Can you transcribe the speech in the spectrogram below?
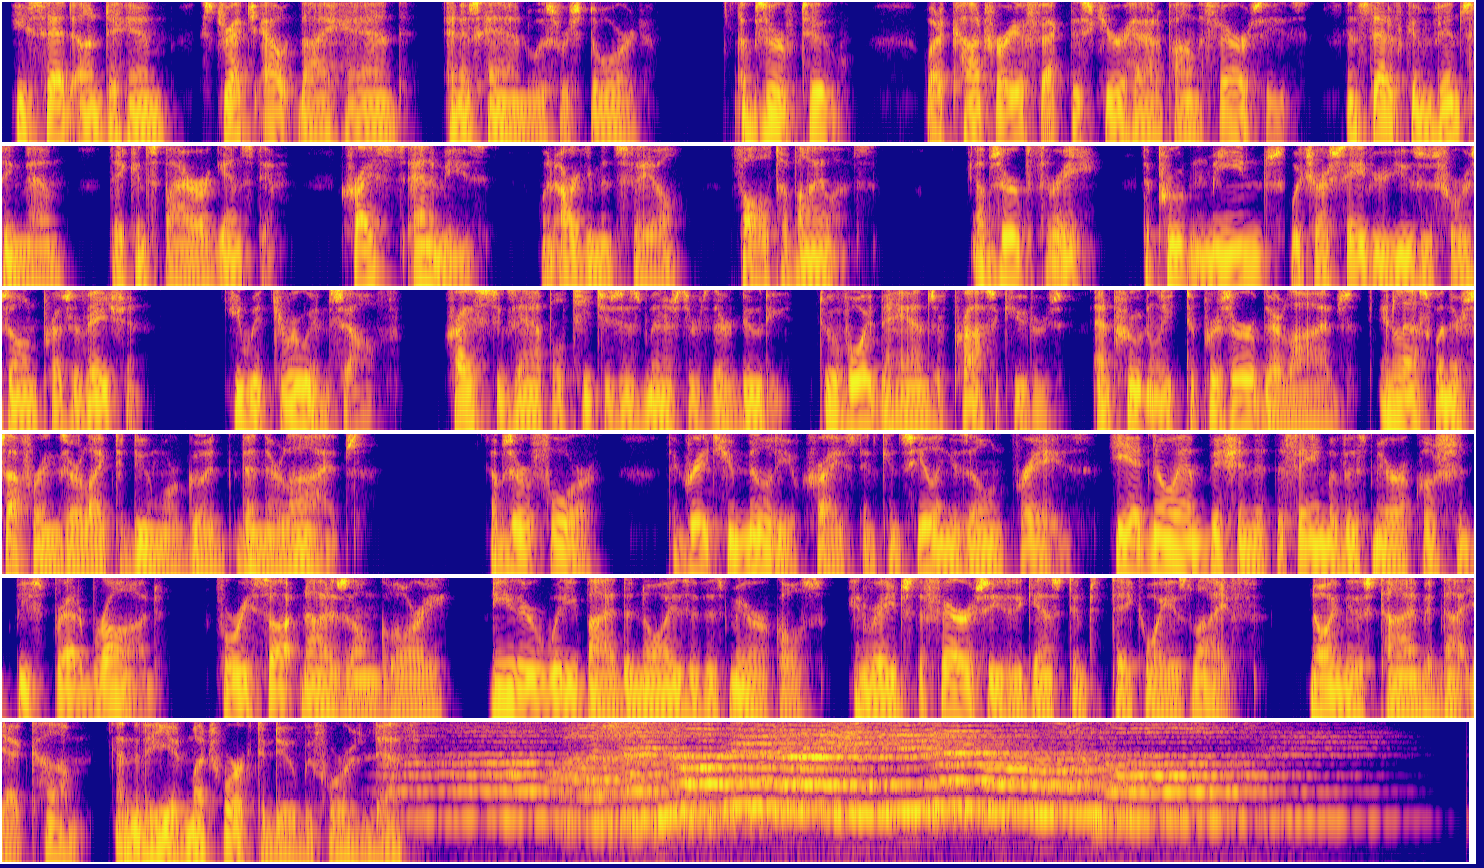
He said unto him, Stretch out thy hand, and his hand was restored. Observe, too, what a contrary effect this cure had upon the Pharisees. Instead of convincing them, they conspire against him. Christ's enemies, when arguments fail, fall to violence. Observe 3. The prudent means which our Savior uses for his own preservation. He withdrew himself. Christ's example teaches his ministers their duty to avoid the hands of prosecutors and prudently to preserve their lives, unless when their sufferings are like to do more good than their lives. Observe 4 the great humility of Christ in concealing his own praise. He had no ambition that the fame of his miracles should be spread abroad, for he sought not his own glory, neither would he by the noise of his miracles enrage the Pharisees against him to take away his life, knowing that his time had not yet come, and that he had much work to do before his death.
